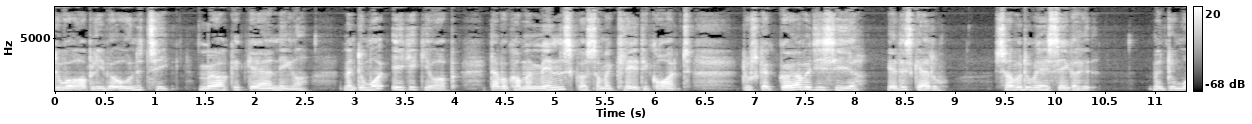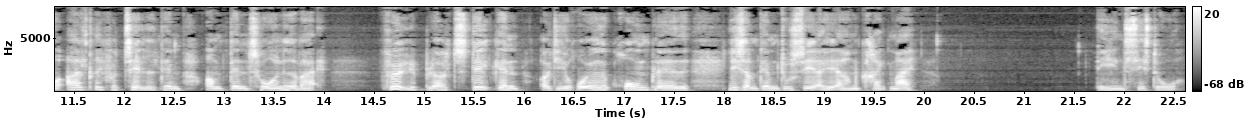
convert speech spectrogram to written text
Du vil opleve onde ting, mørke gerninger, men du må ikke give op. Der vil komme mennesker, som er klædt i grønt. Du skal gøre, hvad de siger. Ja, det skal du. Så vil du være i sikkerhed. Men du må aldrig fortælle dem om den tornede vej. Følg blot stilken og de røde kronblade, ligesom dem du ser her omkring mig. Det er hendes sidste ord.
